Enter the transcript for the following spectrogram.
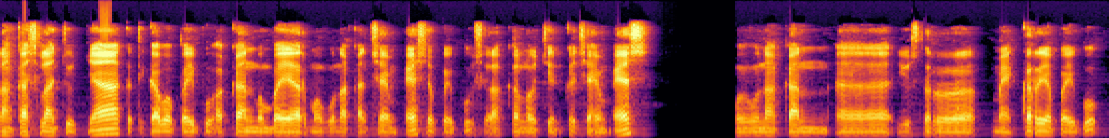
Langkah selanjutnya ketika Bapak Ibu akan membayar menggunakan CMS ya Bapak Ibu silahkan login ke CMS menggunakan uh, user maker ya Pak Ibu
